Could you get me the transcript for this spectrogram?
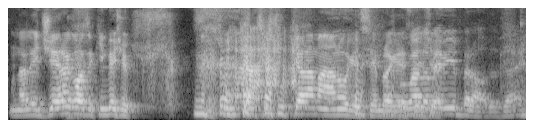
una leggera cosa e chi invece si succhia, si succhia la mano che sembra che quando bevi il brodo, sai?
